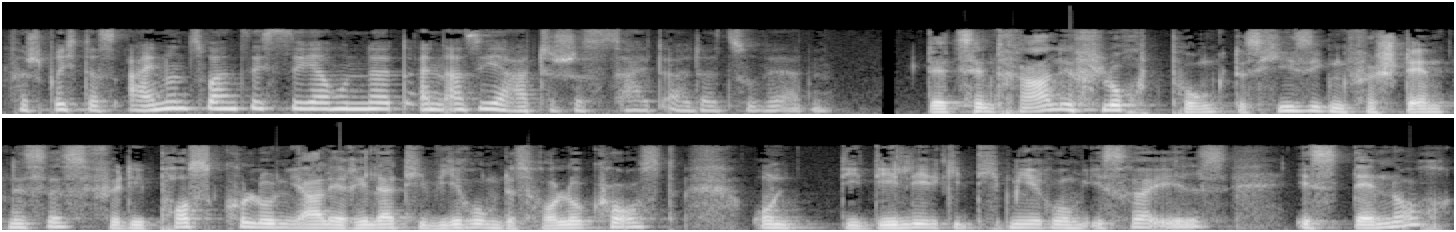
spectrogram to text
verspricht das 21. Jahrhundert ein asiatisches Zeitalter zu werden. Der zentrale Fluchtpunkt des hiesigen Verständnisses für die postkoloniale Relativierung des Holocaust und die Delegitimierung Israels ist dennoch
